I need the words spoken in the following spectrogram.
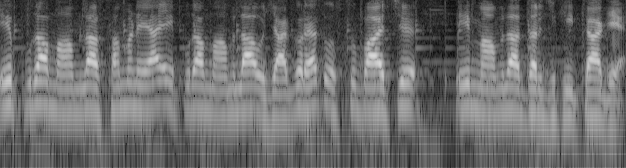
ਇਹ ਪੂਰਾ ਮਾਮਲਾ ਸਾਹਮਣੇ ਆਇਆ, ਇਹ ਪੂਰਾ ਮਾਮਲਾ ਉਜਾਗਰ ਹੈ ਤਾਂ ਉਸ ਤੋਂ ਬਾਅਦ ਚ ਇਹ ਮਾਮਲਾ ਦਰਜ ਕੀਤਾ ਗਿਆ।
